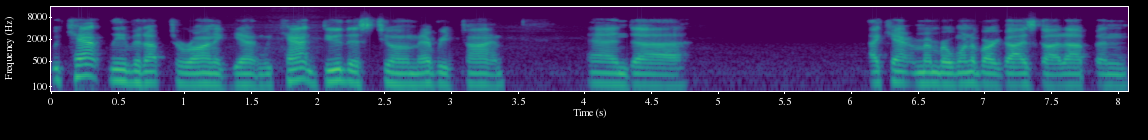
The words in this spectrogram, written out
we can't leave it up to Ron again. We can't do this to him every time and uh, I can't remember. One of our guys got up and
